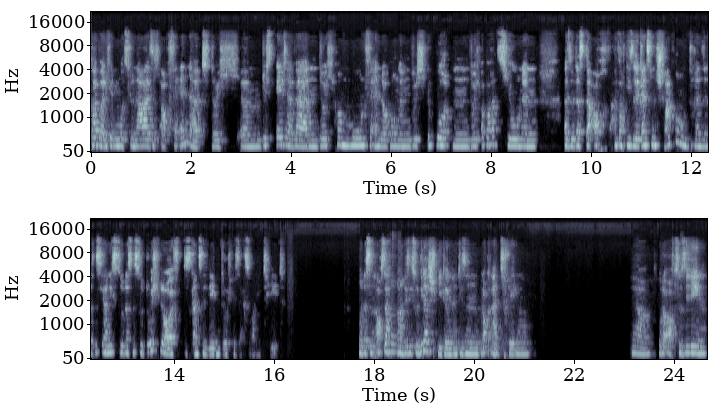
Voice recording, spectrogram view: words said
körperlich und emotional sich auch verändert durch ähm, durchs Älterwerden, durch Hormonveränderungen, durch Geburten, durch Operationen also, dass da auch einfach diese ganzen Schwankungen drin sind. Das ist ja nicht so, dass es so durchläuft, das ganze Leben durch die Sexualität. Und das sind auch Sachen, die sich so widerspiegeln in diesen Blog-Einträgen. Ja, oder auch zu sehen,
